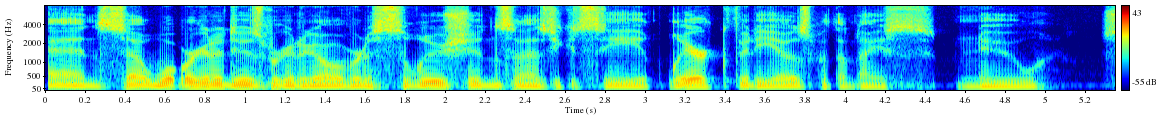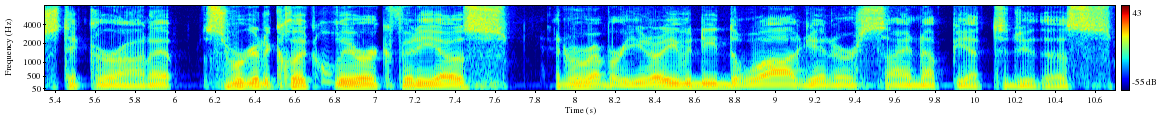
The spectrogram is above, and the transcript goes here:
and so what we're going to do is we're going to go over to solutions, as you can see, lyric videos with a nice new sticker on it. So we're going to click lyric videos, and remember, you don't even need to log in or sign up yet to do this.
